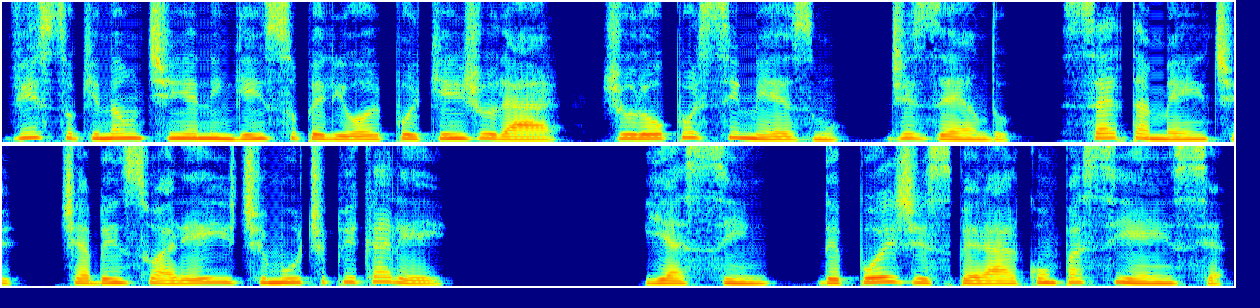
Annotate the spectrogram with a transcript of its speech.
visto que não tinha ninguém superior por quem jurar, jurou por si mesmo, dizendo: Certamente, te abençoarei e te multiplicarei. E assim, depois de esperar com paciência,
